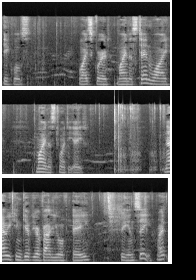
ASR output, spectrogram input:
equals y squared minus 10y minus 28. Now you can give your value of a, b, and c, right?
